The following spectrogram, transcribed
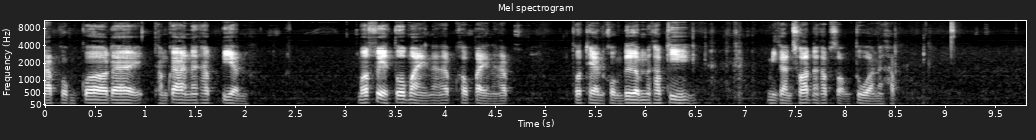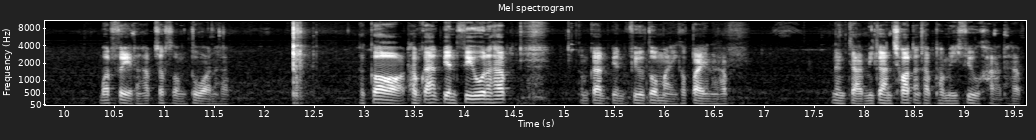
ครับผมก็ได้ทำการนะครับเปลี่ยนมอสเฟสตัวใหม่นะครับ เข้าไปนะครับ ทดแทนของเดิมนะครับที่มีการช็อตนะครับสองตัวนะครับมอสเฟสนะครับช็อตสองตัวนะครับ แล้วก็ทำการเปลี่ยนฟิลนะครับทำการเปลี่ยนฟิลตัวใหม่เข้าไปนะครับ เนื่องจากมีการช็อตนะครับทำให้ฟิลขาดนะครับ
